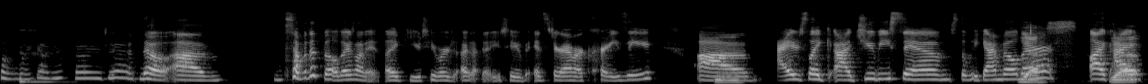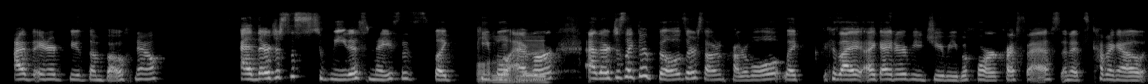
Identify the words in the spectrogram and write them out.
Oh my god, you're so good. No, um, some of the builders on it, like YouTube or uh, YouTube, Instagram, are crazy. Um, Mm. I just like uh, Juby Sims, the weekend builder. yes Like Yeah. I I've interviewed them both now. And they're just the sweetest, nicest like Oh, people lovely. ever. And they're just like their builds are so incredible. Like because I like I interviewed Juby before Christmas and it's coming out,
